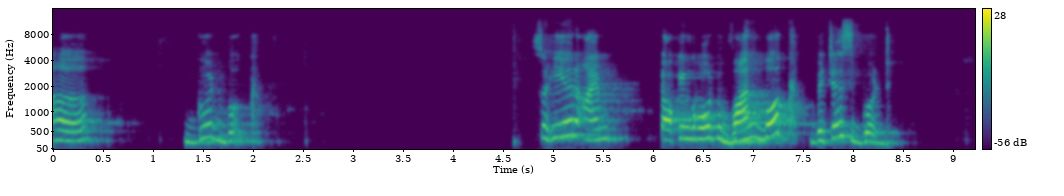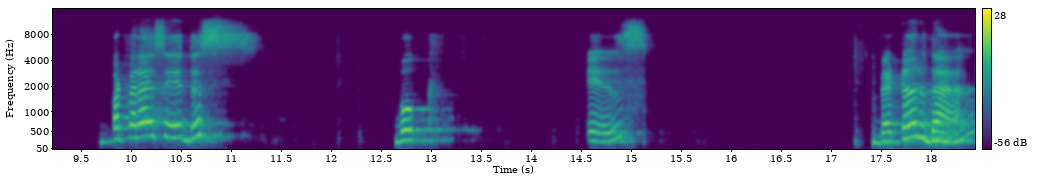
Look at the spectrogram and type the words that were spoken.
a good book. So here I'm talking about one book which is good. But when I say this book is better than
